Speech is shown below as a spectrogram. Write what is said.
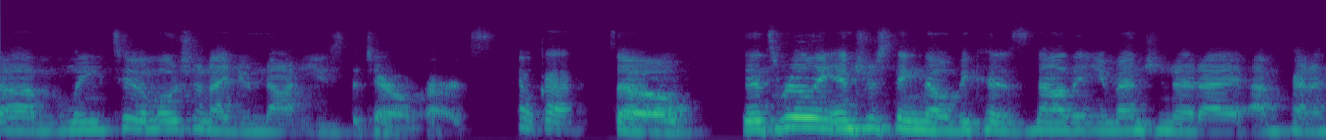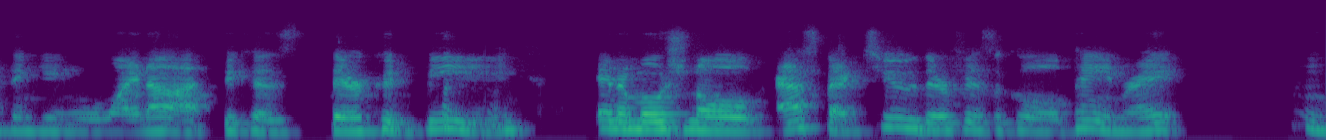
um, linked to emotion, I do not use the tarot cards. Okay. So it's really interesting though, because now that you mention it, I, I'm kind of thinking, well, why not? Because there could be an emotional aspect to their physical pain, right? Hmm,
